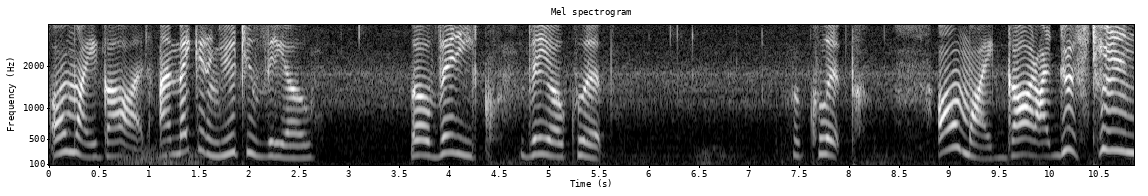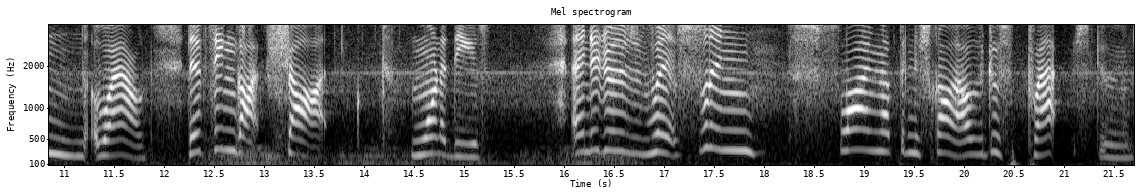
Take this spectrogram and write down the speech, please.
Oh my god. I'm making a YouTube video. Well, video, video clip. A clip. Oh my god, I just turned around. The thing got shot. One of these. And it just went flying, up in the sky. I was just practicing.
